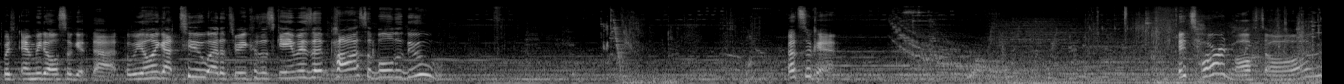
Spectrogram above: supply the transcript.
which and we'd also get that. But we only got two out of three because this game isn't possible to do. That's okay. It's hard, Moth Dog.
